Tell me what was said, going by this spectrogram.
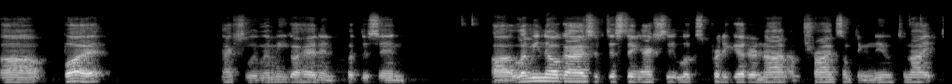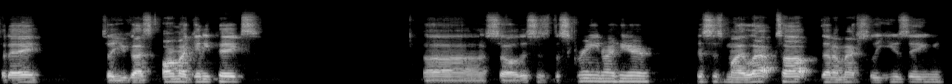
Uh, but actually, let me go ahead and put this in. Uh, let me know, guys, if this thing actually looks pretty good or not. I'm trying something new tonight, today. So you guys are my guinea pigs. Uh, so this is the screen right here. This is my laptop that I'm actually using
